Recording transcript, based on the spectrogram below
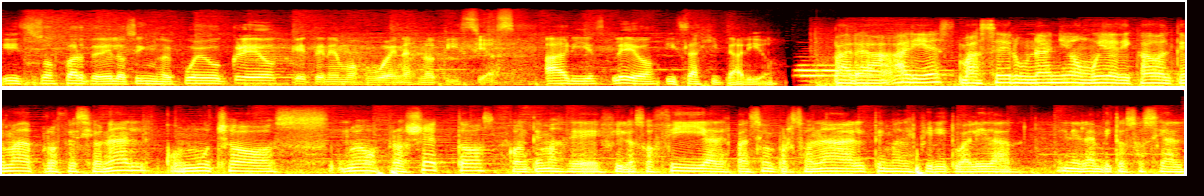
Y si sos parte de los signos de fuego, creo que tenemos buenas noticias. Aries, Leo y Sagitario. Para Aries va a ser un año muy dedicado al tema profesional, con muchos nuevos proyectos, con temas de filosofía, de expansión personal, temas de espiritualidad en el ámbito social.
